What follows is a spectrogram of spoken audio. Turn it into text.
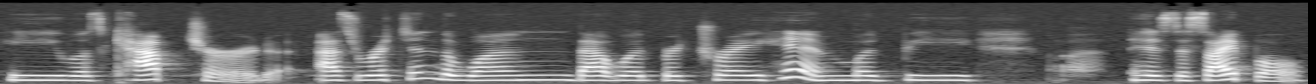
he was captured. As written, the one that would betray him would be uh, his disciple.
